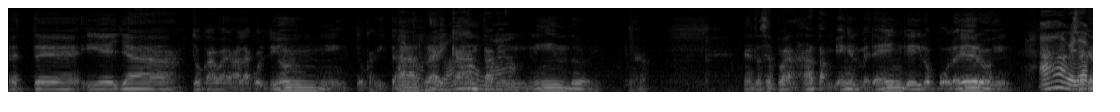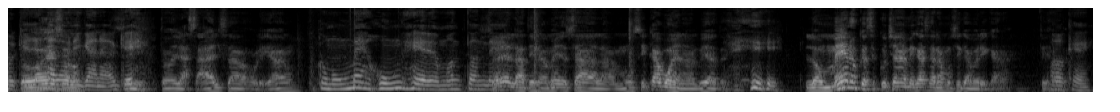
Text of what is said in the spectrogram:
Este, y ella tocaba al acordeón y toca guitarra y canta wow. bien lindo. y- ajá. Entonces, pues, ajá, también el merengue y los boleros. Y, Ah, o sea ¿verdad? que Porque ella es la dominicana, ok. sí, toda la salsa, obligado. Como un mejunje de un montón de... Latinoamérica, o sea, la música buena, olvídate. Lo menos que se escuchaba en mi casa era música americana. fíjate. ok.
